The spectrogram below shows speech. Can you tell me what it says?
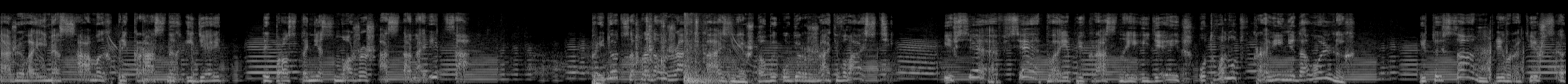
даже во имя самых прекрасных идей, ты просто не сможешь остановиться. Придется продолжать казни, чтобы удержать власть. И все, все твои прекрасные идеи утонут в крови недовольных. И ты сам превратишься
